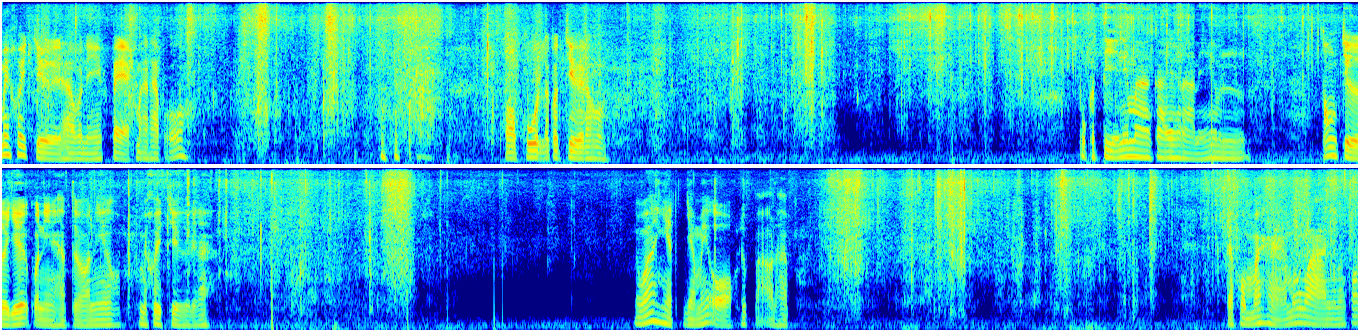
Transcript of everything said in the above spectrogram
ไม่ค่อยเจอเครับ วันนี้แปลกมากครับ โอ้พอพูดแล้วก็เจอนะครับผมปกตินี่มาไกลขนาดนี้มันต้องเจอเยอะกว่านี้นะครับ แต่วันนี้ไม่ค่อยเจอเลยนะหรือว่าเห็ดยังไม่ออกหรือเปล่านะครับ แต่ผมมาหาเมื่อวานมันก็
